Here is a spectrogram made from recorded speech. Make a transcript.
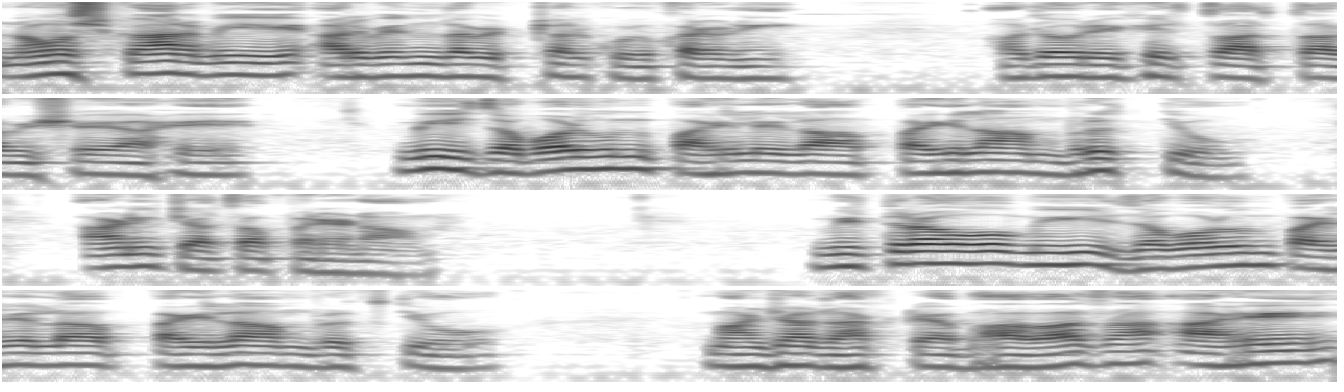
नमस्कार मी अरविंद विठ्ठल कुलकर्णी. अधोरेखितचा आजचा विषय आहे मी जवळून पाहिलेला पहिला मृत्यू आणि त्याचा परिणाम. मित्र हो मी जवळून पाहिलेला पहिला मृत्यू माझ्या धाकट्या भावाचा आहे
